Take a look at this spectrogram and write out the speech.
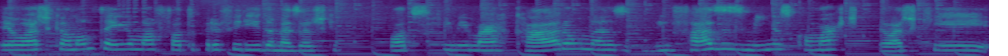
Eu acho que eu não tenho uma foto preferida, mas eu acho que fotos que me marcaram nas, em fases minhas como artista. Eu acho que,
